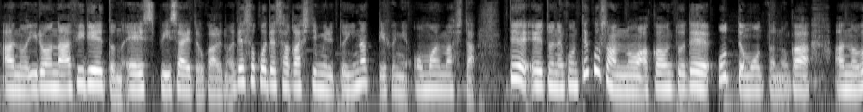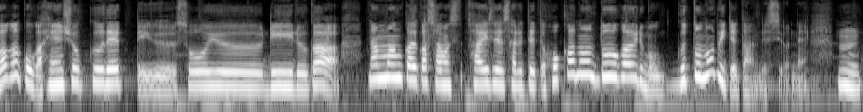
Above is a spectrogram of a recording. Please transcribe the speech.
あの、いろんなアフィリエイトの ASP サイトがあるので、そこで探してみるといいなっていうふうに思いました。で、えっ、ー、とね、このテコさんのアカウントで、おって思ったのが、あの、我が子が変色でっていう、そういうリールが何万回か再生されてて、他の動画よりもぐっと伸びてたんですよね。うん。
